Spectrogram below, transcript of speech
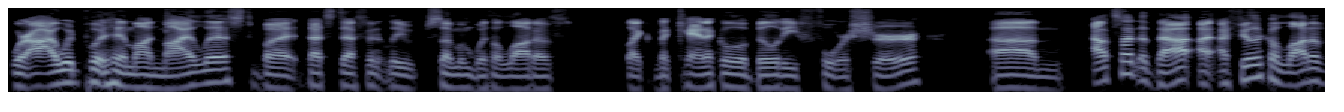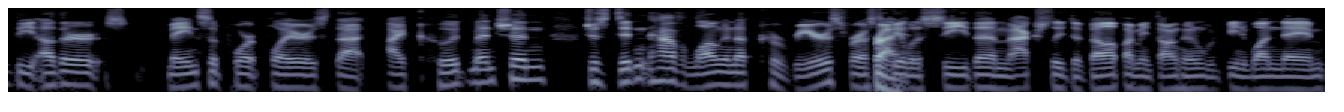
where I would put him on my list, but that's definitely someone with a lot of like mechanical ability for sure. Um, outside of that, I, I feel like a lot of the other main support players that I could mention just didn't have long enough careers for us to be able to see them actually develop. I mean, Donghoon would be one name.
